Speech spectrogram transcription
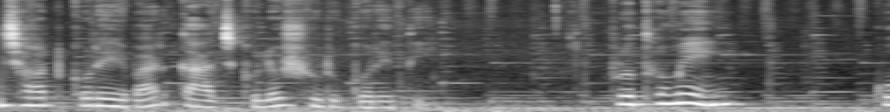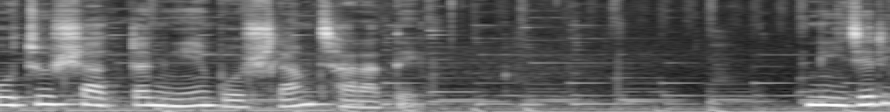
ঝট করে এবার কাজগুলো শুরু করে দিই। প্রথমেই কচুর শাকটা নিয়ে বসলাম ছাড়াতে। নিজেরই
